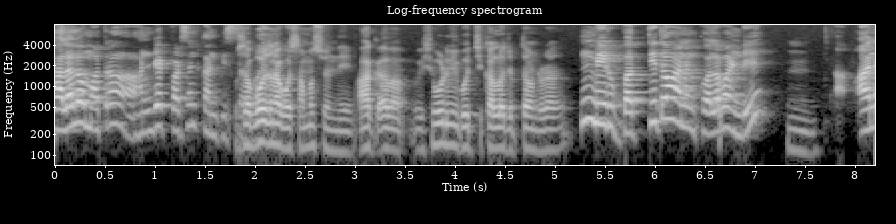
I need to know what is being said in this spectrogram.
కళలో మాత్రం హండ్రెడ్ పర్సెంట్ కనిపిస్తుంది సపోజ్ నాకు సమస్య ఉంది. ఆ శివుడు మీకు వచ్చి కల్లో చెప్తా ఉంటాడా? మీరు భక్తితో ఆయనను కొలవండి. ఆయన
